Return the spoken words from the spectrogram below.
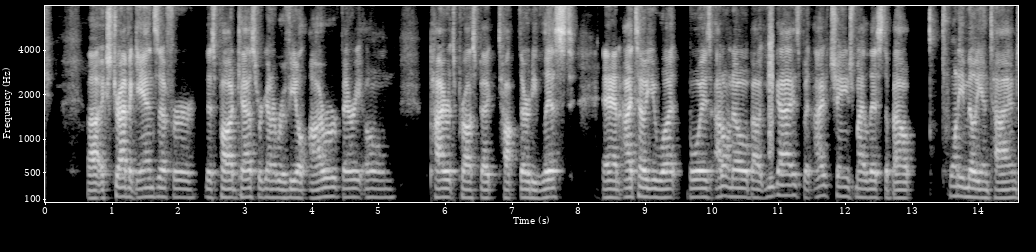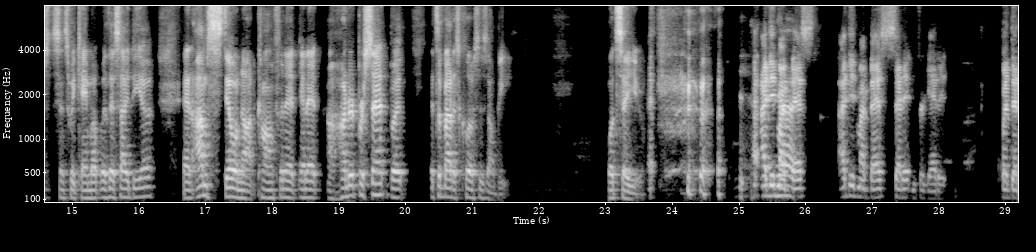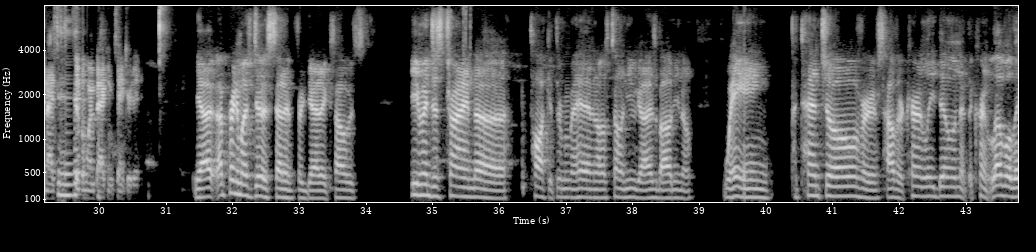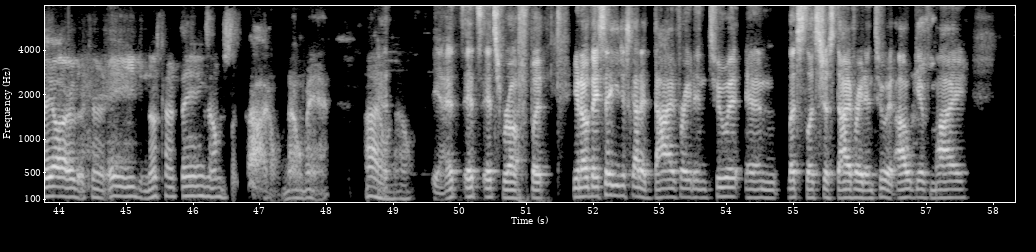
uh, extravaganza for this podcast. We're going to reveal our very own Pirates prospect top 30 list. And I tell you what, boys, I don't know about you guys, but I've changed my list about 20 million times since we came up with this idea. And I'm still not confident in it 100%, but it's about as close as I'll be. What say you? I, I did my Yeah. best. I did my best, set it and forget it. But then I still went back and tinkered it. yeah, I, I pretty much did a set and forget it because I was even just trying to talk it through my head, and I was telling you guys about you know weighing potential versus how they're currently doing at the current level they are, their current age, and those kind of things. And I'm just like, "Ah, I don't know, man. I don't know. Yeah, it's it's it's rough, but you know they say you just got to dive right into it, and let's let's just dive right into it. I'll give my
